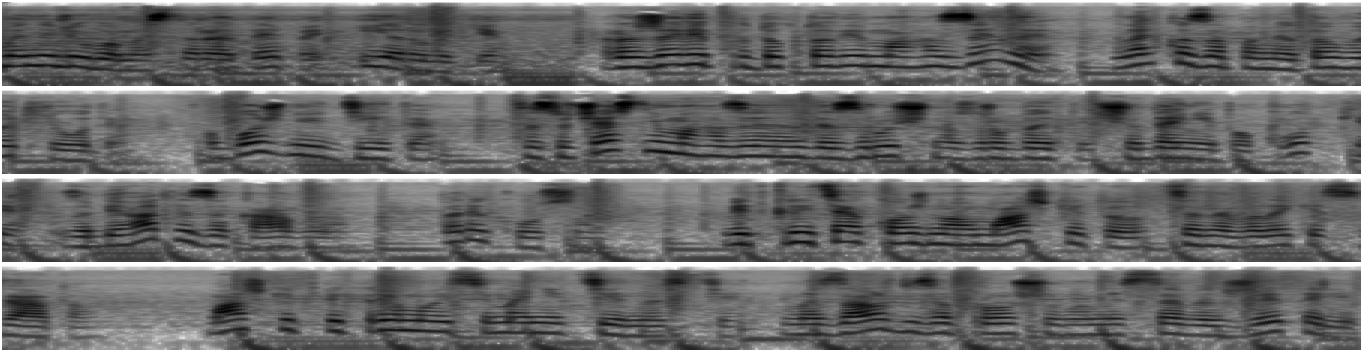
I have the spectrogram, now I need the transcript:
ми не любимо стереотипи і ярлики. Рожеві продуктові магазини легко запам'ятовують люди, обожнюють діти. Це сучасні магазини, де зручно зробити щоденні покупки, забігати за кавою, перекусом. Відкриття кожного машкету це невелике свято. Машкет підтримує сімейні цінності. Ми завжди запрошуємо місцевих жителів,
